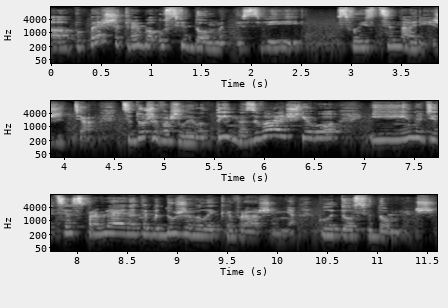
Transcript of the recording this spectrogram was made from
Е, по-перше, треба усвідомити свій. Свої сценарії життя це дуже важливо. Ти називаєш його, і іноді це справляє на тебе дуже велике враження, коли ти усвідомлюєш.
